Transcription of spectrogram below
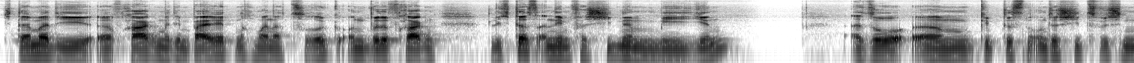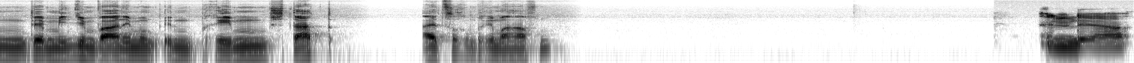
Ich stelle mal die äh, Frage mit dem Beirat nochmal nach zurück und würde fragen, liegt das an den verschiedenen Medien? Also ähm, gibt es einen Unterschied zwischen der Medienwahrnehmung in Bremen Stadt als auch in Bremerhaven? In der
